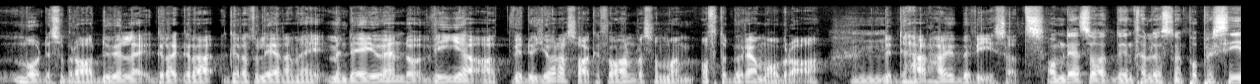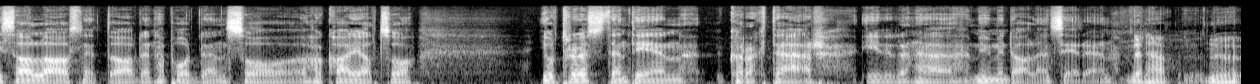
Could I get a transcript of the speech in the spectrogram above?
mådde så bra, du ville gra, gra, gratulera mig, men det är ju ändå via att vill du göra saker för andra som man ofta börjar må bra. Mm. Det, det här har ju bevisats. Om det är så att du inte har lyssnat på precis alla avsnitt av den här podden så har Kai alltså gjort rösten till en karaktär i den här Mumindalen-serien. Den här nu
